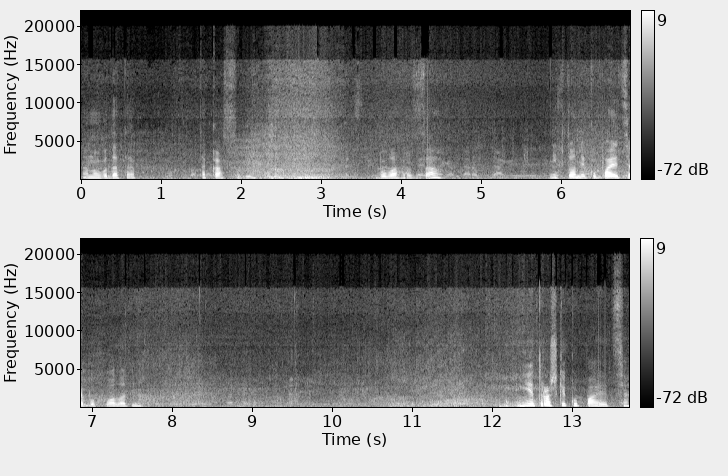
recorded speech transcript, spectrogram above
А, ну вода теп. Така собі. Була гроза. Ніхто не купається, бо холодно. Ні, трошки купаються.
